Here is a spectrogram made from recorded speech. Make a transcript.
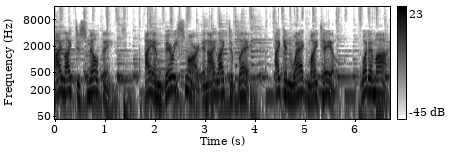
I like to smell things. I am very smart and I like to play. I can wag my tail. What am I?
